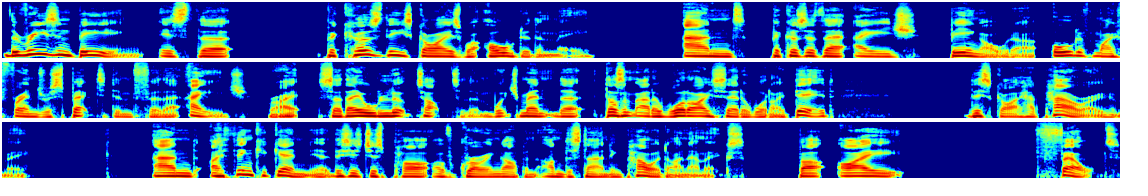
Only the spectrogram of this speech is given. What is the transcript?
The reason being is that because these guys were older than me and because of their age being older, all of my friends respected them for their age, right? So they all looked up to them, which meant that it doesn't matter what I said or what I did, this guy had power over me. And I think, again, you know, this is just part of growing up and understanding power dynamics. But I felt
